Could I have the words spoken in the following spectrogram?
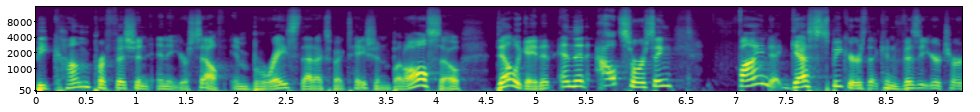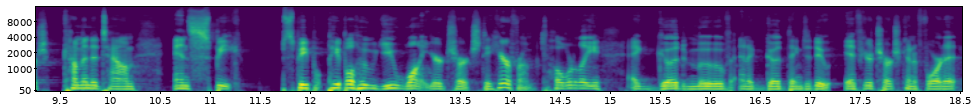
become proficient in it yourself, embrace that expectation, but also delegate it and then outsourcing. Find guest speakers that can visit your church, come into town, and speak people people who you want your church to hear from. Totally a good move and a good thing to do if your church can afford it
